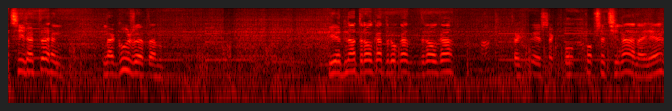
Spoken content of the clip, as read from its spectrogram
Patrz ile ten, na górze tam. Jedna droga, druga droga. Tak wiesz, jak po, poprzecinane, nie?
